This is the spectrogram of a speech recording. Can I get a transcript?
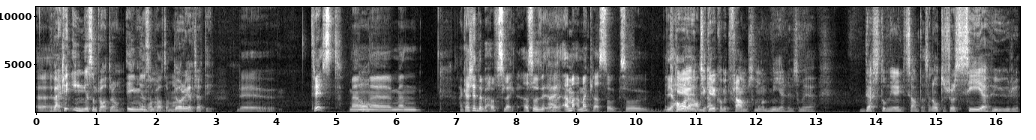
Det är verkligen ingen som pratar om Ingen om som honom. pratar om Det har honom. du helt rätt i. Det är trist, men, Ja. eh, men han kanske inte behövs längre. Alltså, det, Nej. är, man, är man krass så, så vi Jag har tycker, det jag andra. tycker det kommit fram så många mer nu som är desto mer intressanta. Sen återstår att se hur,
